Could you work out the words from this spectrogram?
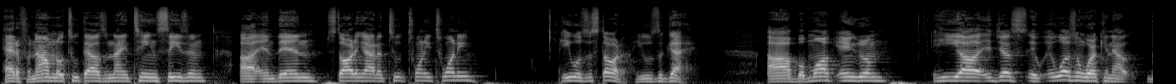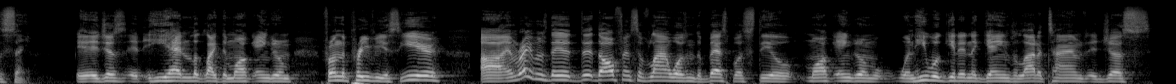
had a phenomenal 2019 season. Uh, and then starting out in 2020, he was a starter. He was a guy. Uh, but Mark Ingram, he uh, it just it, it wasn't working out the same. It, it just it, he hadn't looked like the Mark Ingram from the previous year. Uh, and Ravens, they, the, the offensive line wasn't the best, but still, Mark Ingram, when he would get into games, a lot of times it just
